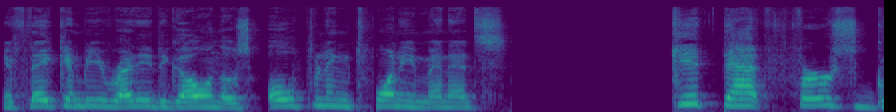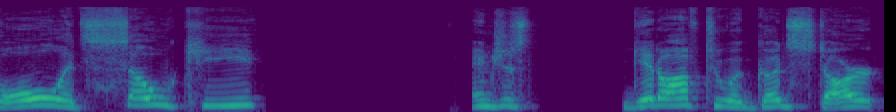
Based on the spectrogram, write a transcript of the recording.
if they can be ready to go in those opening 20 minutes, get that first goal, it's so key, and just get off to a good start,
